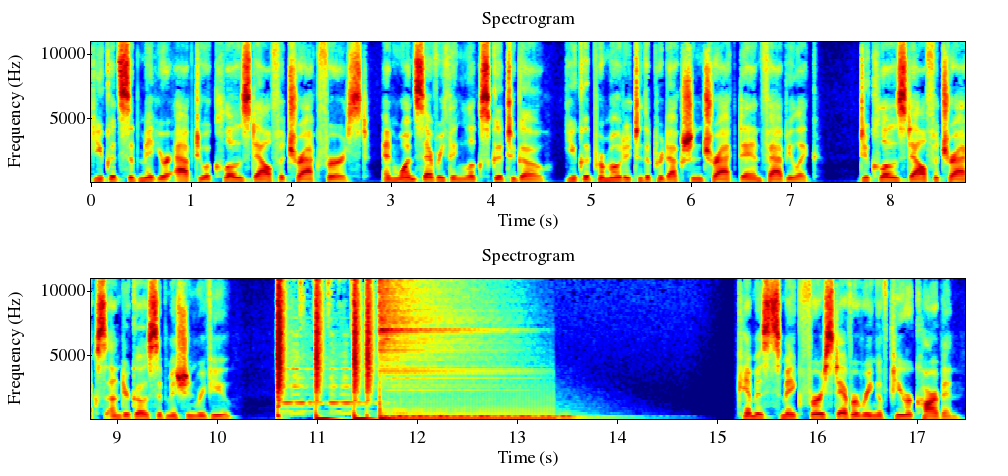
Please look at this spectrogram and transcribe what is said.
you could submit your app to a closed alpha track first, and once everything looks good to go, you could promote it to the production track Dan Fabulich. Do closed alpha tracks undergo submission review? Chemists make first ever ring of pure carbon.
